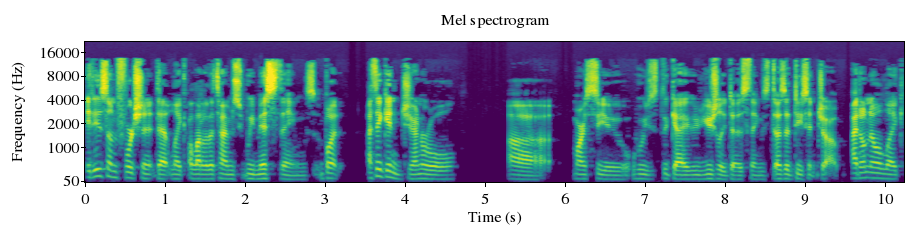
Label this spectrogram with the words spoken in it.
it is unfortunate that like a lot of the times we miss things, but I think in general, uh, Marcio, who's the guy who usually does things, does a decent job. I don't know like.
